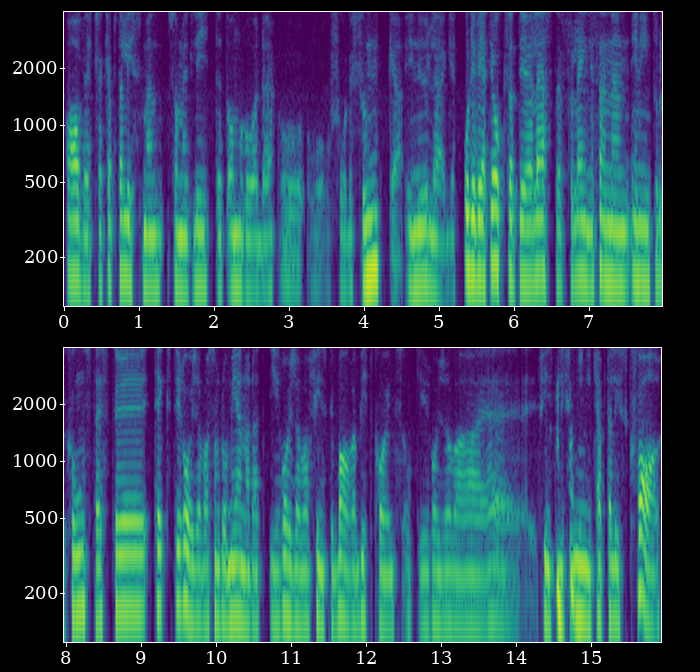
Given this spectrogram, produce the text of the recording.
avveckla kapitalismen som ett litet område och, och, få det funka i nuläget. Och det vet jag också att jag läste för länge sedan en, en introduktionstext till, text i Rojava som då menade att i Rojava finns det bara bitcoins och i Rojava eh, finns det liksom ingen kapitalism kvar.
